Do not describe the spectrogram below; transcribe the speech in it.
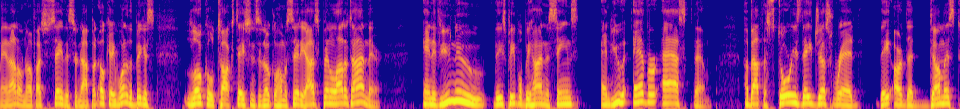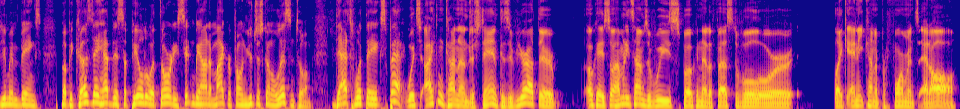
man, I don't know if I should say this or not, but okay, one of the biggest local talk stations in Oklahoma City. I spent a lot of time there. And if you knew these people behind the scenes and you ever asked them about the stories they just read, they are the dumbest human beings. But because they have this appeal to authority sitting behind a microphone, you're just going to listen to them. That's what they expect. Which I can kind of understand because if you're out there, okay, so how many times have we spoken at a festival or like any kind of performance at all?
